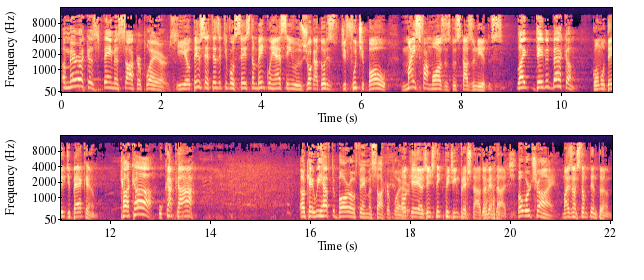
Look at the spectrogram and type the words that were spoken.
America's famous soccer players. E eu tenho certeza que vocês também conhecem os jogadores de futebol mais famosos dos Estados Unidos, Like David Beckham, como David Beckham, Kaká. o Kaká. Okay, we have to borrow famous soccer players. Ok, a gente tem que pedir emprestado, é verdade. But we're trying. Mas nós estamos tentando.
